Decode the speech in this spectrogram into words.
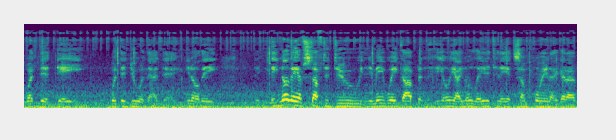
what their day, what they're doing that day. You know, they they know they have stuff to do, and they may wake up and oh yeah, I know later today at some point I gotta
